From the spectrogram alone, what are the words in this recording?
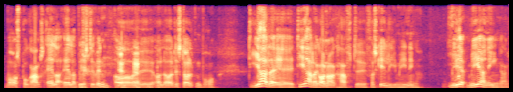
vores programs aller, allerbedste ven, og, øh, og Lotte Stoltenborg, de har da, de har da godt nok haft øh, forskellige meninger. Mere, mere end en gang.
